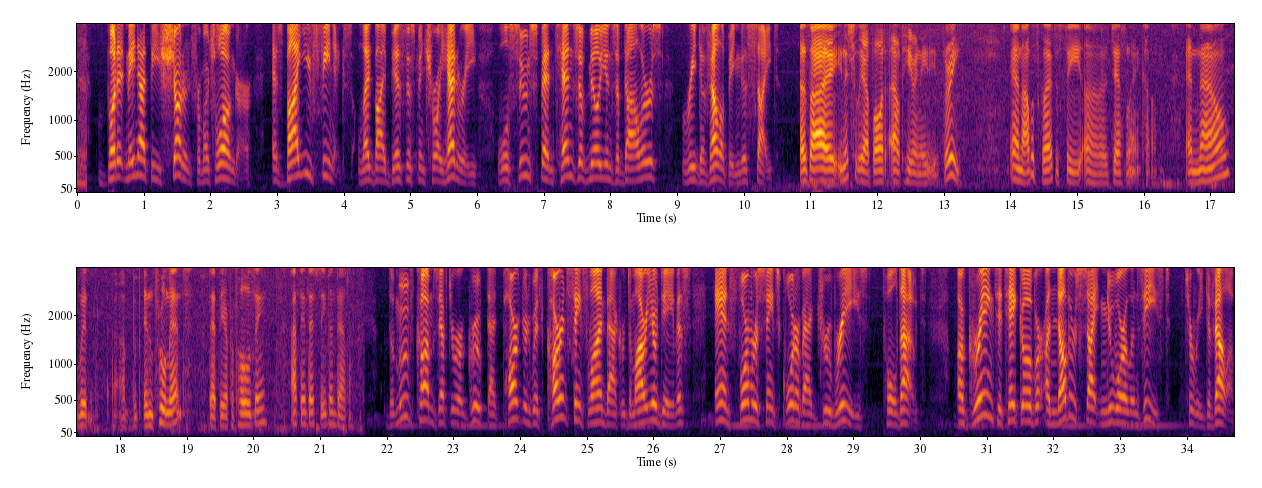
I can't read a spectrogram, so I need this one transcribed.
but it may not be shuttered for much longer, as Bayou Phoenix, led by businessman Troy Henry, will soon spend tens of millions of dollars redeveloping this site. As I initially I bought out here in 83, and I was glad to see uh, Jazzland come. And now with uh, improvement that they're proposing, I think that's even better. The move comes after a group that partnered with current Saints linebacker Demario Davis and former Saints quarterback Drew Brees pulled out agreeing to take over another site in New Orleans East to redevelop.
